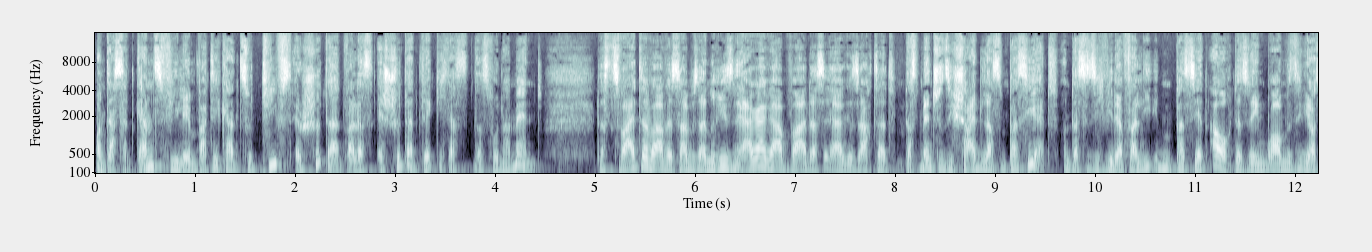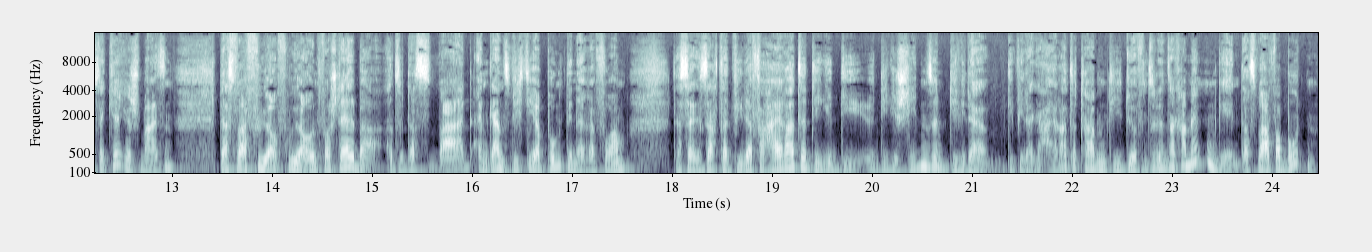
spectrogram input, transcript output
Und das hat ganz viele im Vatikan zutiefst erschüttert, weil das erschüttert wirklich das, das Fundament. Das Zweite war, weshalb es einen riesen Ärger gab, war, dass er gesagt hat, dass Menschen sich scheiden lassen passiert und dass sie sich wieder verlieben passiert auch. Deswegen brauchen wir sie nicht aus der Kirche schmeißen. Das war früher früher unvorstellbar. Also das war ein ganz wichtiger Punkt in der Reform, dass er gesagt hat, wieder verheiratet, die, die, die geschieden sind, die wieder, die wieder geheiratet haben, die dürfen zu den Sakramenten gehen. Das war verboten.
